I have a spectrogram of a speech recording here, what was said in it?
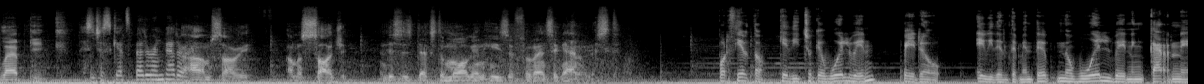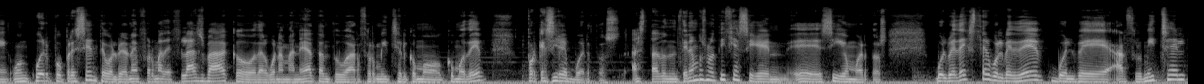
lab geek. This just gets better and better. I'm sorry. I'm a sergeant. And this is Dexter Morgan. He's a forensic analyst. Por cierto, que he dicho que vuelven, pero evidentemente no vuelven en carne o en cuerpo presente, volverán en forma de flashback o de alguna manera tanto Arthur Mitchell como, como Deb, porque siguen muertos. Hasta donde tenemos noticias siguen, eh, siguen muertos. Vuelve Dexter, vuelve Deb, vuelve Arthur Mitchell.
